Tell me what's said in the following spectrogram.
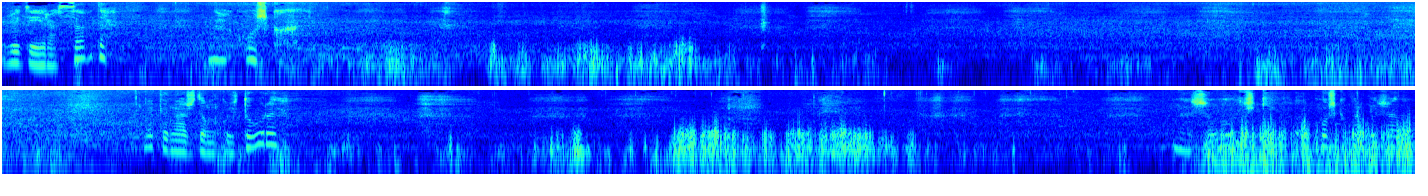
У людей рассада на окошках. Это наш дом культуры. Наши улочки. Кошка пробежала.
